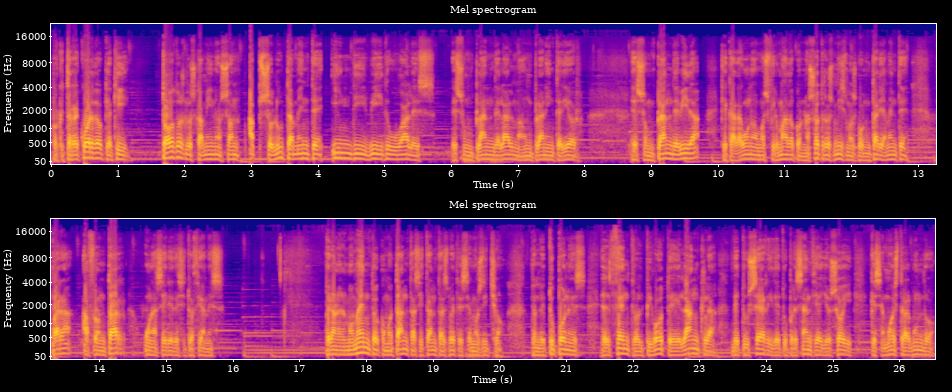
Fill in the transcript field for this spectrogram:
Porque te recuerdo que aquí todos los caminos son absolutamente individuales. Es un plan del alma, un plan interior. Es un plan de vida que cada uno hemos firmado con nosotros mismos voluntariamente para afrontar una serie de situaciones. Pero en el momento, como tantas y tantas veces hemos dicho, donde tú pones el centro, el pivote, el ancla de tu ser y de tu presencia yo soy que se muestra al mundo,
